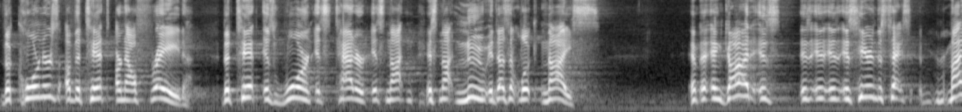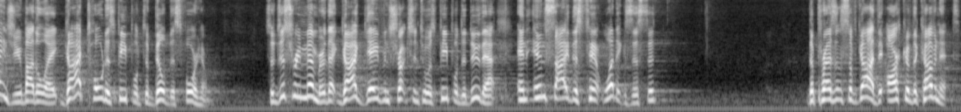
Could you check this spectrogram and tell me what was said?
The corners of the tent are now frayed. The tent is worn, it's tattered, it's not, it's not new, it doesn't look nice. And, and God is, is, is here in this text. Mind you, by the way, God told his people to build this for him. So just remember that God gave instruction to his people to do that. And inside this tent, what existed? The presence of God, the Ark of the Covenant,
